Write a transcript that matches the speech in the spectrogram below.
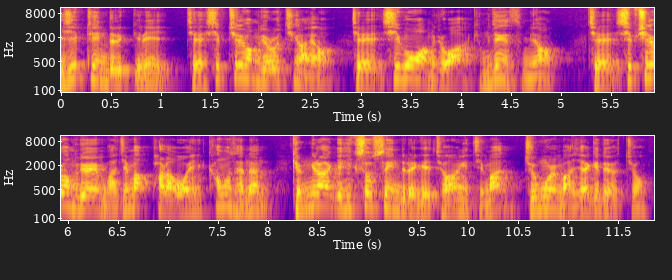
이집트인들끼리 제17왕조로 칭하여 제15왕조와 경쟁했으며 제17왕조의 마지막 파라오인 카모세는 격렬하게 힉소스인들에게 저항했지만 죽음을 맞이하게 되었죠.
